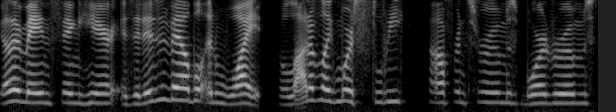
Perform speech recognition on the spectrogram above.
the other main thing here is it is available in white. So a lot of like more sleek conference rooms, boardrooms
